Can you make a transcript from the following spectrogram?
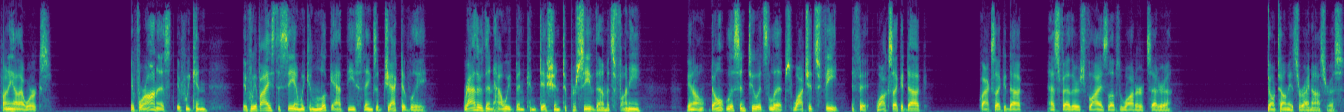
Funny how that works. If we're honest, if we can, if we have eyes to see and we can look at these things objectively, rather than how we've been conditioned to perceive them, it's funny. You know, don't listen to its lips. Watch its feet. If it walks like a duck, quacks like a duck, has feathers, flies, loves the water, etc. Don't tell me it's a rhinoceros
